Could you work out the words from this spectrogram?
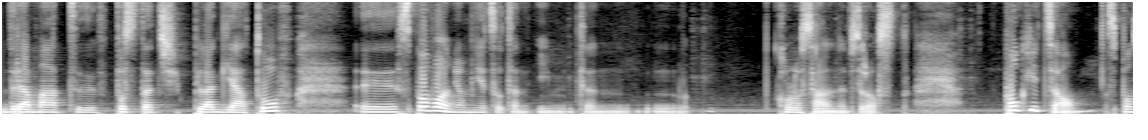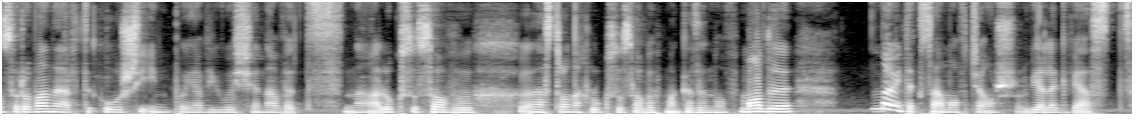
dramaty w postaci plagiatów y, spowolnią nieco ten, im, ten kolosalny wzrost. Póki co sponsorowane artykuły Shein pojawiły się nawet na luksusowych, na stronach luksusowych magazynów mody, no i tak samo wciąż wiele gwiazd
